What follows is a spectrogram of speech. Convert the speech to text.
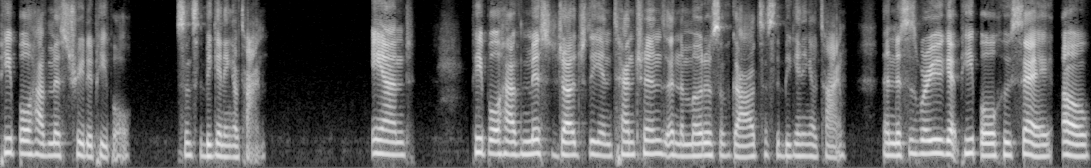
people have mistreated people since the beginning of time and people have misjudged the intentions and the motives of God since the beginning of time. And this is where you get people who say, oh,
